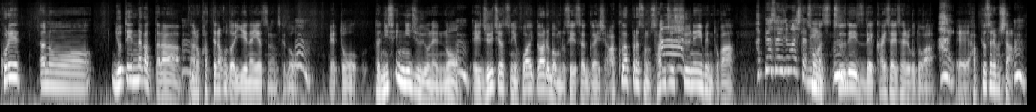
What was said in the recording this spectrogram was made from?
これあのー予定なかったら、あの勝手なことは言えないやつなんですけど、えっと2024年のうん。えー11月にホワイトアルバムの制作会社アクアプラスの30周年イベントが発表されてましたね。そうなんです、ん。2days で開催されることが、はい。えー発表されました、うん。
